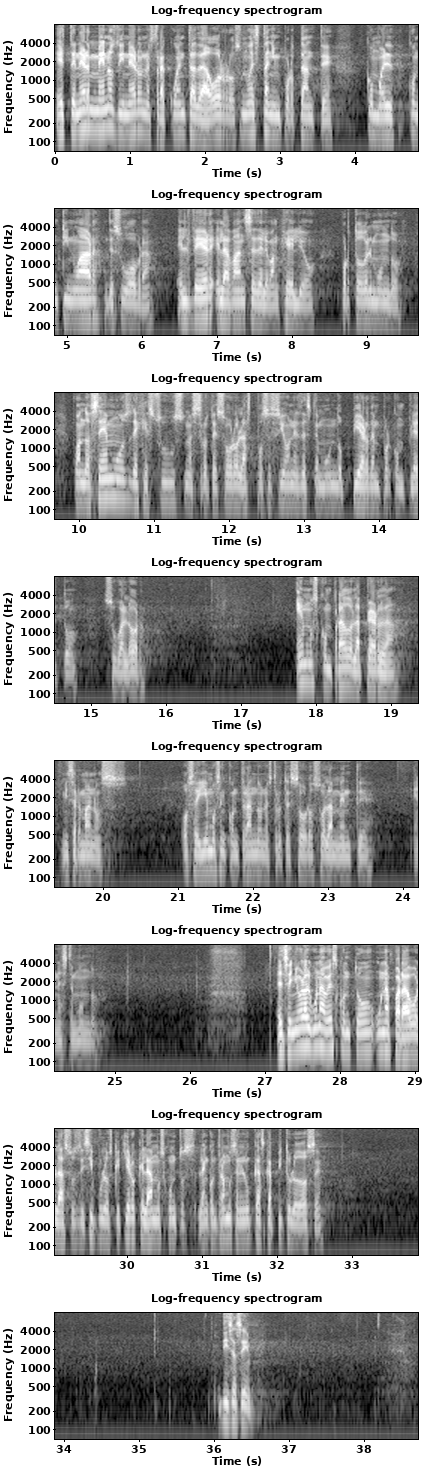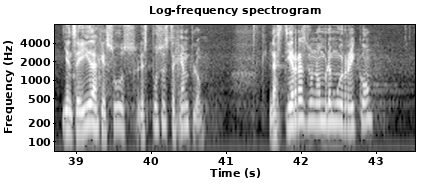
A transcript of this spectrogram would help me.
el tener menos dinero en nuestra cuenta de ahorros no es tan importante como el continuar de su obra, el ver el avance del evangelio por todo el mundo. Cuando hacemos de Jesús nuestro tesoro, las posesiones de este mundo pierden por completo su valor. Hemos comprado la perla, mis hermanos, o seguimos encontrando nuestro tesoro solamente en este mundo. El Señor alguna vez contó una parábola a sus discípulos que quiero que leamos juntos. La encontramos en Lucas capítulo 12. Dice así. Y enseguida Jesús les puso este ejemplo. Las tierras de un hombre muy rico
